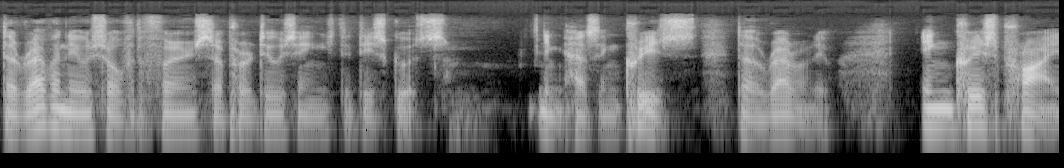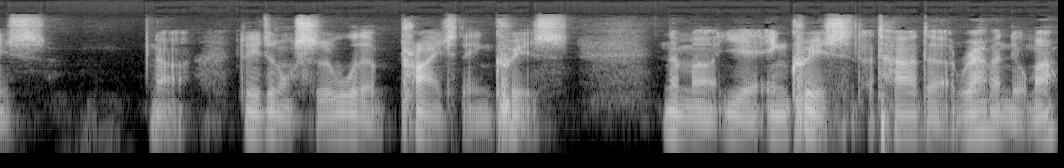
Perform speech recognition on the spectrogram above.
The revenues of the firms producing these goods has increased the revenue. Increase price 啊，对于这种食物的 price 的 increase，那么也 increase 了它的 revenue 吗？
